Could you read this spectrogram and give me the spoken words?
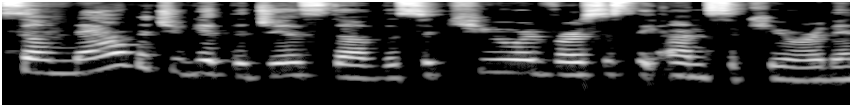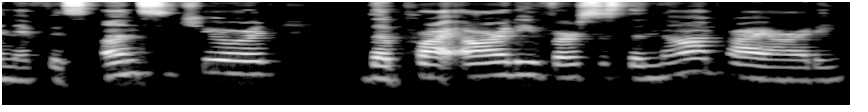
So now that you get the gist of the secured versus the unsecured, and if it's unsecured, the priority versus the non priority,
